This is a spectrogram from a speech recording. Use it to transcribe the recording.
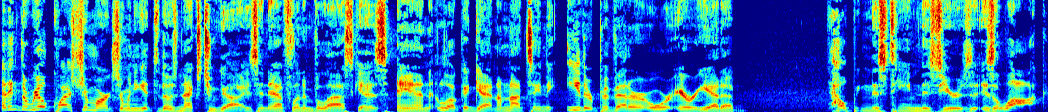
I think the real question marks are when you get to those next two guys in Eflin and Velasquez. And look, again, I'm not saying that either Pivetta or Arrieta helping this team this year is, is a lock.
